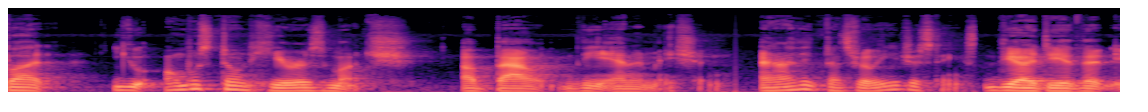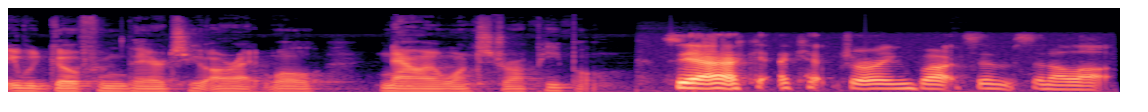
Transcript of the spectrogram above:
But you almost don't hear as much about the animation. And I think that's really interesting. The idea that it would go from there to, all right, well, now I want to draw people. So yeah, I, I kept drawing Bart Simpson a lot,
